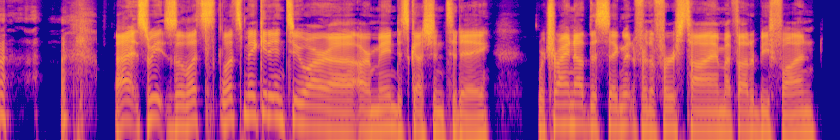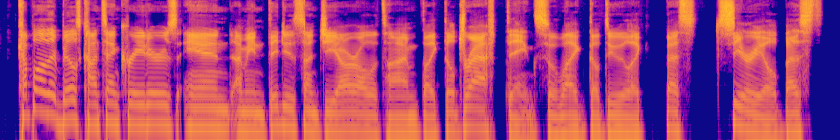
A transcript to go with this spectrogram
All All right, sweet. So let's let's make it into our uh, our main discussion today. We're trying out this segment for the first time. I thought it'd be fun. A couple other Bills content creators, and I mean, they do this on GR all the time. Like they'll draft things, so like they'll do like best serial, best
